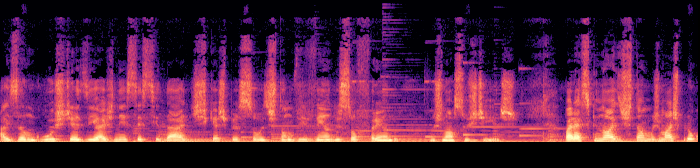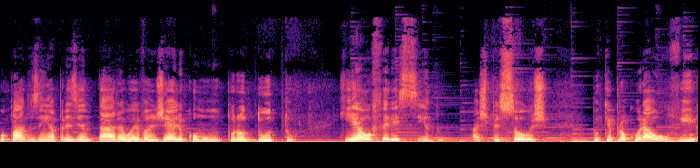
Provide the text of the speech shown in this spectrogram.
as angústias e as necessidades que as pessoas estão vivendo e sofrendo nos nossos dias. Parece que nós estamos mais preocupados em apresentar o Evangelho como um produto que é oferecido às pessoas do que procurar ouvir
